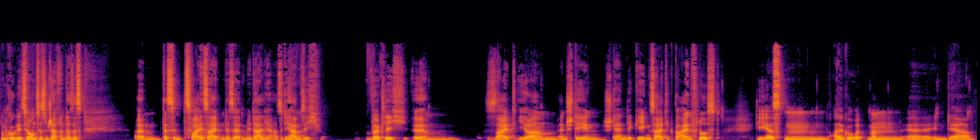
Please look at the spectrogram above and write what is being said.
und Kognitionswissenschaft. Und das ist, ähm, das sind zwei Seiten derselben Medaille. Also die haben sich wirklich ähm, seit ihrem Entstehen ständig gegenseitig beeinflusst. Die ersten Algorithmen äh, in der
